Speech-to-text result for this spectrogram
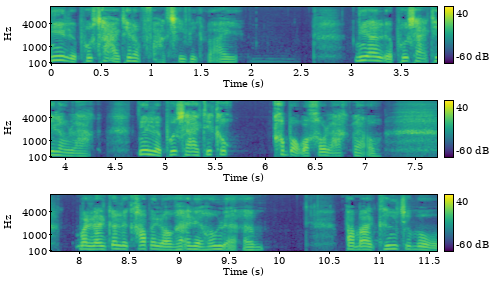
นี่หรือผู้ชายที่เราฝากชีวิตไว้ เนี่ยหรือผู้ชายที่เรารัก นี่หรือผู้ชายที่เขาเขาบอกว่าเขารักเรา วันนั้นก็เลยเข้าไปร้องไห้ในห้องน้ำประมาณครึ่งชั่วโมง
